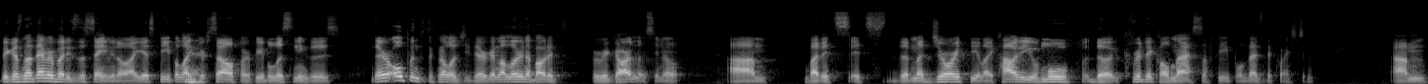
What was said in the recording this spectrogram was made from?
because not everybody's the same. You know, I guess people like Yeah. yourself or people listening to this, they're open to technology. They're gonna learn about it regardless. You know, um, but it's it's the majority. Like, how do you move the critical mass of people? That's the question. Um,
